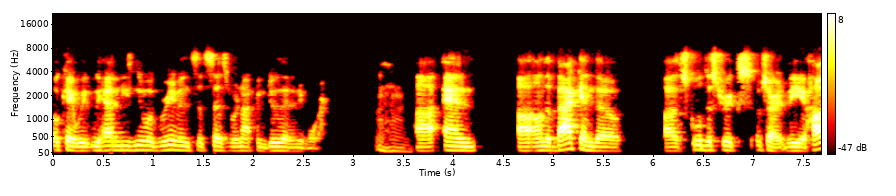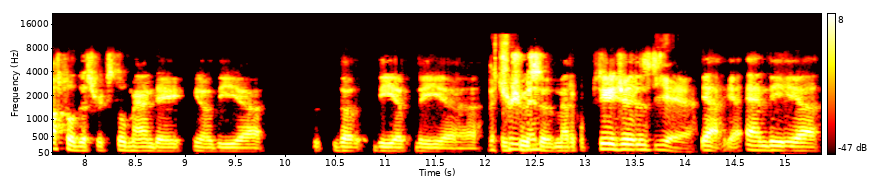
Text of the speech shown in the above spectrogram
okay we, we have these new agreements that says we're not going to do that anymore. Mm-hmm. uh, and uh, on the back end though uh, school districts I'm sorry the hospital districts still mandate you know the uh, the the uh, the, uh, the intrusive medical procedures. Yeah. Yeah yeah. And the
